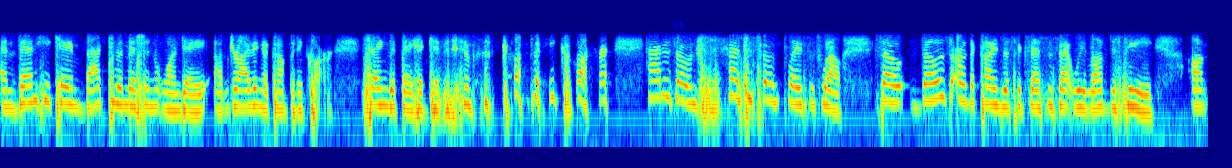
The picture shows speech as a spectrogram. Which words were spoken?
and then he came back to the mission one day um, driving a company car, saying that they had given him a company car. had his own had his own place as well. So those are the kinds of successes that we love to see. Um,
